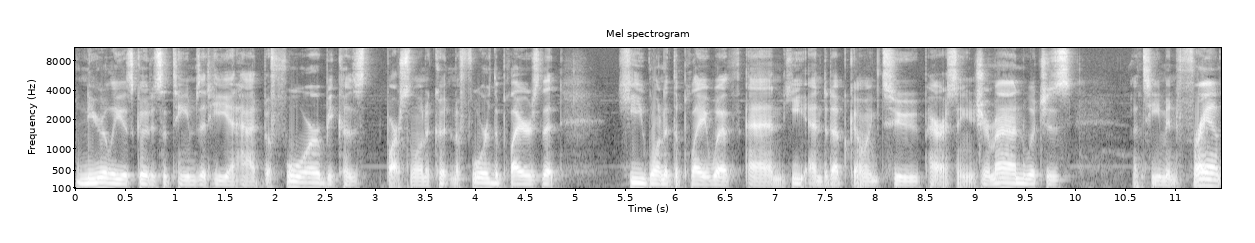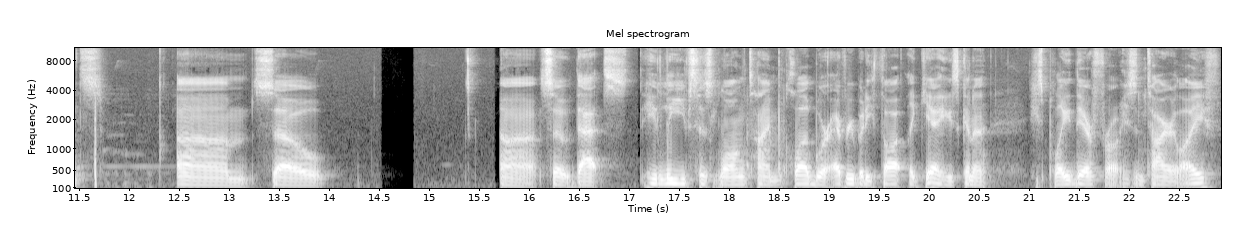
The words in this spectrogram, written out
nearly as good as the teams that he had had before because Barcelona couldn't afford the players that he wanted to play with, and he ended up going to Paris Saint Germain, which is a team in France. Um, so uh, so that's he leaves his longtime club where everybody thought like yeah he's gonna he's played there for his entire life.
